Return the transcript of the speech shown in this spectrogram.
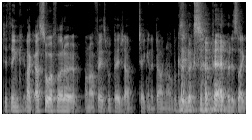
to think, like, I saw a photo on our Facebook page. I've taken it down now because it looks so bad. But it's like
